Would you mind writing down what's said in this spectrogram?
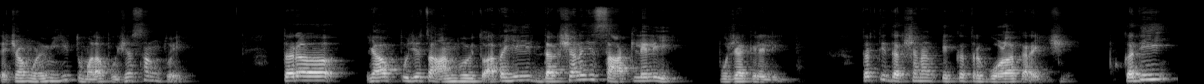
त्याच्यामुळे मी ही तुम्हाला पूजा सांगतोय. तर ह्या या पूजेचा अनुभव येतो. आता ही दक्षिणा जी साठलेली पूजा केलेली तर ती दक्षिणा एकत्र गोळा करायची. कधी?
